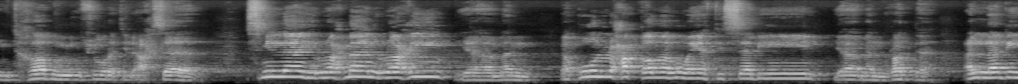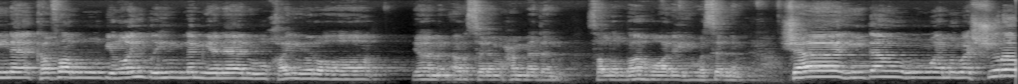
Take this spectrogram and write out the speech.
انتخاب من سورة الأحساب بسم الله الرحمن الرحيم. يا من يقول الحق وهو يهدي السبيل. يا من رد. الذين كفروا بغيظهم لم ينالوا خيرا. يا من أرسل محمدا صلى الله عليه وسلم شاهدا ومبشرا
